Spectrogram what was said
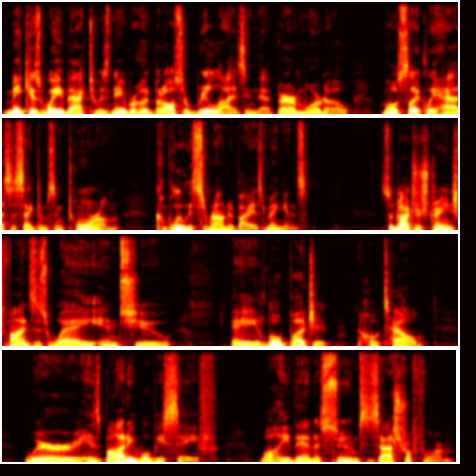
make his way back to his neighborhood, but also realizing that Baron Mordo most likely has a Sanctum Sanctorum completely surrounded by his minions. So Doctor Strange finds his way into a low budget hotel where his body will be safe while he then assumes his astral form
